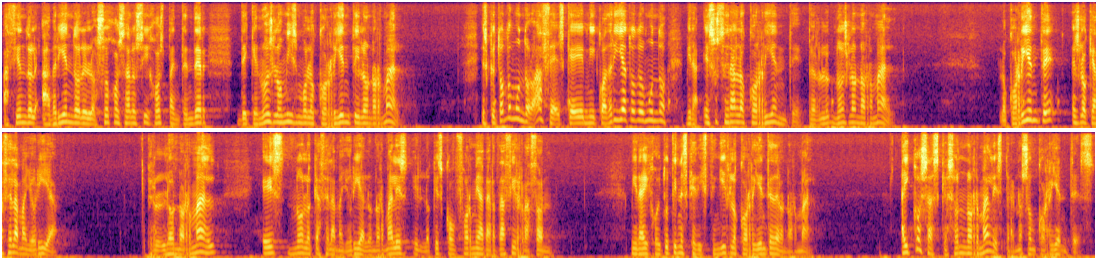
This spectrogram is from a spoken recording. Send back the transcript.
abriéndole los ojos a los hijos para entender de que no es lo mismo lo corriente y lo normal es que todo el mundo lo hace, es que en mi cuadrilla todo el mundo... Mira, eso será lo corriente, pero no es lo normal. Lo corriente es lo que hace la mayoría, pero lo normal es no lo que hace la mayoría, lo normal es lo que es conforme a verdad y razón. Mira, hijo, y tú tienes que distinguir lo corriente de lo normal. Hay cosas que son normales, pero no son corrientes.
